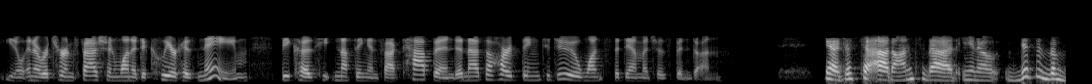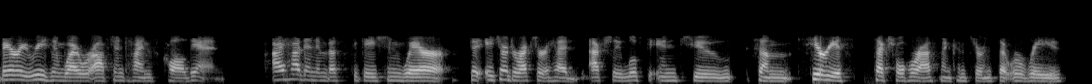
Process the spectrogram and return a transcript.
you know, in a return fashion, wanted to clear his name because he, nothing, in fact, happened. And that's a hard thing to do once the damage has been done. Yeah, just to add on to that, you know, this is the very reason why we're oftentimes called in. I had an investigation where the HR director had actually looked into some serious sexual harassment concerns that were raised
